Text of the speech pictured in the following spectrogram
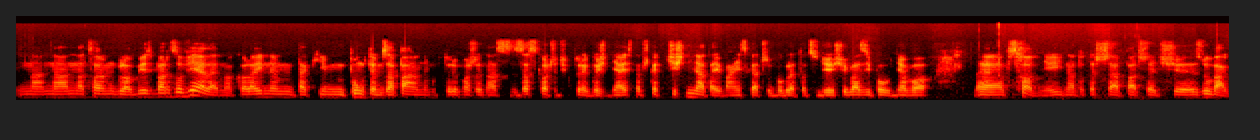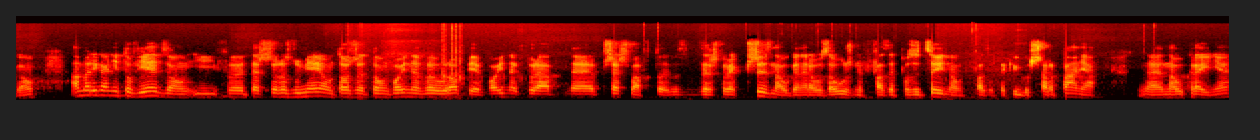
na, na, na całym globie jest bardzo wiele. No, kolejnym takim punktem zapalnym, który może nas zaskoczyć któregoś dnia jest na przykład cieśnina tajwańska, czy w ogóle to, co dzieje się w Azji Południowo-Wschodniej. Na to też trzeba patrzeć e, z uwagą. Amerykanie to wiedzą i w, też rozumieją to, że tą wojnę w Europie, wojnę, która e, przeszła, w to, zresztą jak przyznał generał Załużny, w fazę pozycyjną, w fazę takiego szarpania e, na Ukrainie,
